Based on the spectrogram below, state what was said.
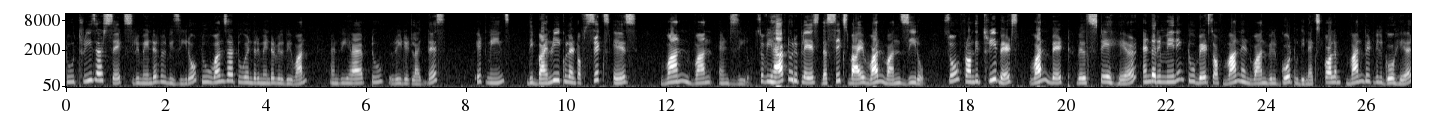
2 3s are 6, remainder will be 0. 2 1s are 2 and the remainder will be 1 and we have to read it like this. It means the binary equivalent of 6 is 1, 1 and 0. So we have to replace the 6 by 1, 1, 0. So from the 3 bits, 1 bit will stay here and the remaining 2 bits of 1 and 1 will go to the next column. 1 bit will go here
